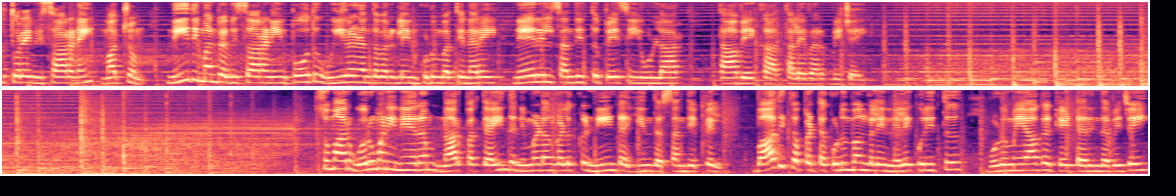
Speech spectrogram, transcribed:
காவல்துறை விசாரணை மற்றும் நீதிமன்ற விசாரணையின் போது உயிரிழந்தவர்களின் குடும்பத்தினரை நேரில் சந்தித்து பேசியுள்ளார். தாவேகா தலைவர் விஜய். சுமார் ஒரு மணி நேரம் நாற்பத்தி ஐந்து நிமிடங்களுக்கு நீண்ட இந்த சந்திப்பில் பாதிக்கப்பட்ட குடும்பங்களின் நிலை குறித்து முழுமையாக கேட்டறிந்த விஜய்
